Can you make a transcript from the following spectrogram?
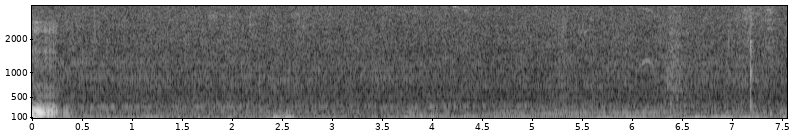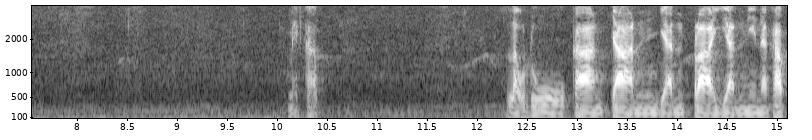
อืม ไหมครับ เราดูการจานยันปลายยันนี่นะครับ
